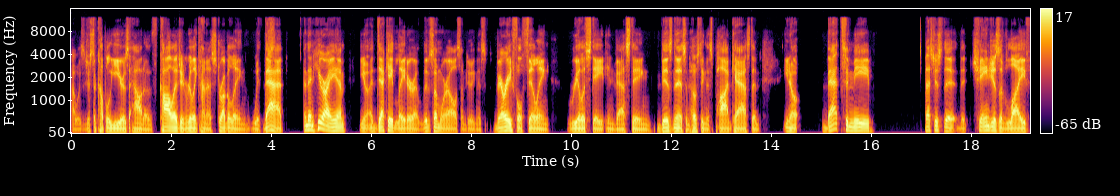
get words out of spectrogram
I was just a couple years out of college and really kind of struggling with that. And then here I am, you know, a decade later, I live somewhere else. I'm doing this very fulfilling real estate investing business and hosting this podcast and you know, that to me that's just the the changes of life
